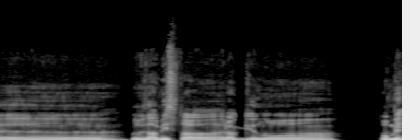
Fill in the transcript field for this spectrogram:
Når vi da mista Raggen og Tommy,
